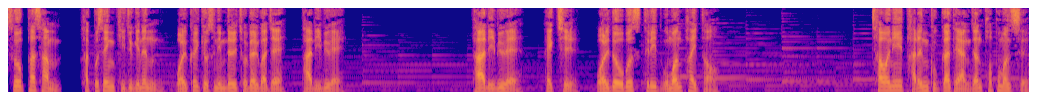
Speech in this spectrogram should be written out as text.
수업파 3. 학부생 기주기는 월클 교수님들 조별과제 다 리뷰해. 다 리뷰해. 107. 월드 오브 스트릿 우먼 파이터. 차원이 다른 국가 대항전 퍼포먼스.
